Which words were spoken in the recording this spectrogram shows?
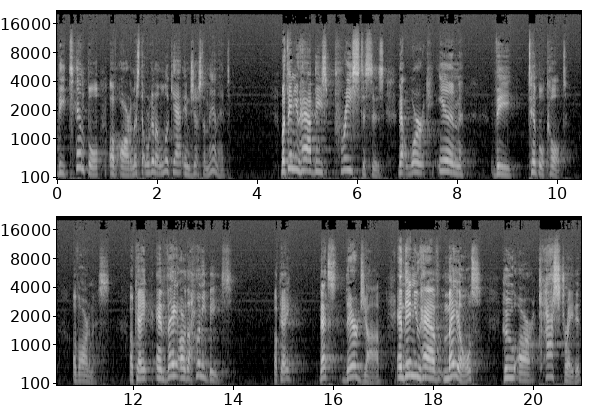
the temple of Artemis that we're going to look at in just a minute. But then you have these priestesses that work in the temple cult of Artemis. Okay? And they are the honeybees. Okay? That's their job. And then you have males who are castrated,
